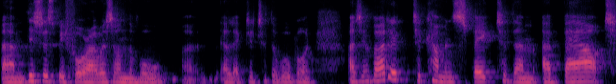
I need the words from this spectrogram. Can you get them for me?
um, this was before I was on the wool, uh, elected to the wool board. I was invited to come and speak to them about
